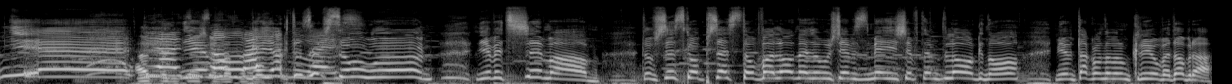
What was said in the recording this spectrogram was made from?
Nie! Ale Ja to nie mogę, jak to byłeś. zepsułem! Nie wytrzymam! To wszystko przez to walone, że musiałem zmienić się w ten vlog, no! Miałem taką dobrą kryjówę, dobra.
